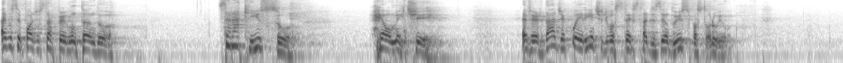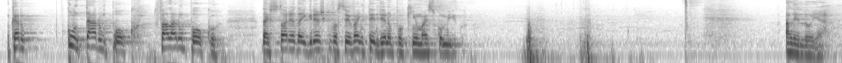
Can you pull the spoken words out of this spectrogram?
Aí você pode estar perguntando: será que isso realmente é verdade? É coerente de você estar dizendo isso, pastor Will? Eu quero contar um pouco, falar um pouco da história da igreja que você vai entender um pouquinho mais comigo. Aleluia.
